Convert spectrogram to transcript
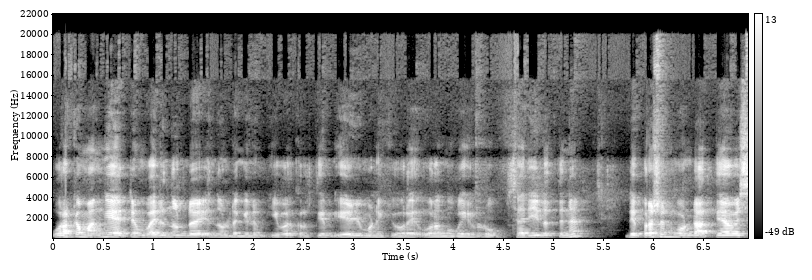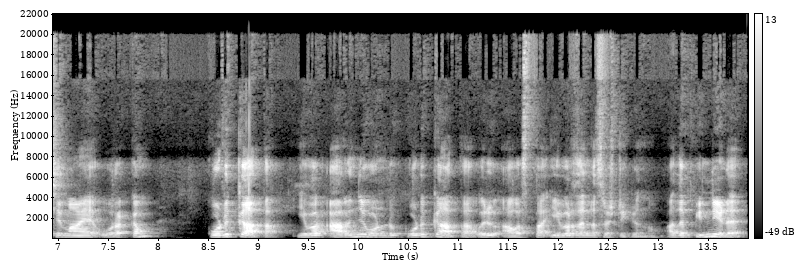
ഉറക്കം അങ്ങേയറ്റം വരുന്നുണ്ട് എന്നുണ്ടെങ്കിലും ഇവർ കൃത്യം ഏഴ് മണിക്കൂറേ ഉറങ്ങുകയുള്ളൂ. ശരീരത്തിന് ഡിപ്രഷൻ കൊണ്ട് അത്യാവശ്യമായ ഉറക്കം കൊടുക്കാത്ത ഇവർ അറിഞ്ഞുകൊണ്ട് കൊടുക്കാത്ത ഒരു അവസ്ഥ ഇവർ തന്നെ സൃഷ്ടിക്കുന്നു. അത് പിന്നീട്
